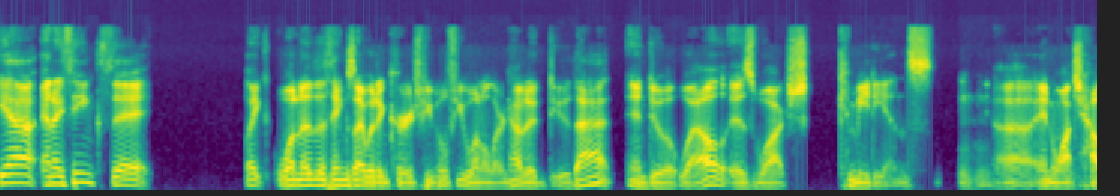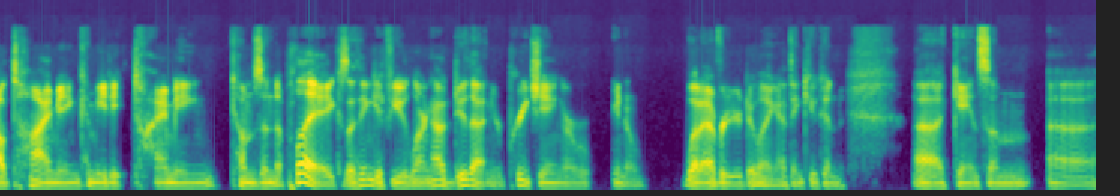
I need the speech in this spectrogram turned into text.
yeah and i think that like one of the things i would encourage people if you want to learn how to do that and do it well is watch comedians mm-hmm. uh, and watch how timing comedic timing comes into play because i think if you learn how to do that and you're preaching or you know whatever you're doing. I think you can uh, gain some uh,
